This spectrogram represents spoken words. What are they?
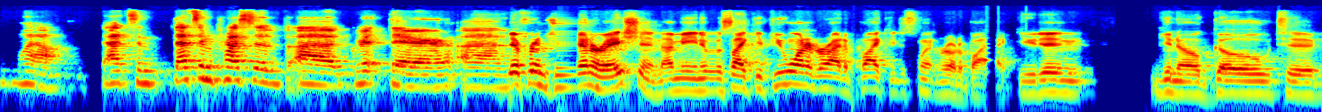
Wow, that's that's impressive uh, grit there. Um, Different generation. I mean, it was like if you wanted to ride a bike, you just went and rode a bike. You didn't, you know, go to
